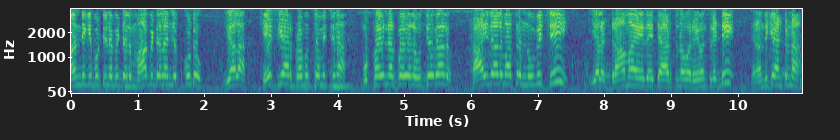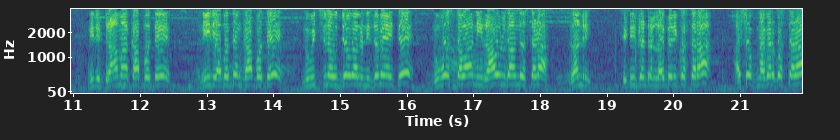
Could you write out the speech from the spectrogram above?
మందికి పుట్టిన బిడ్డలు మా బిడ్డలు అని చెప్పుకుంటూ ఇవాళ కేసీఆర్ ప్రభుత్వం ఇచ్చిన ముప్పై నలభై వేల ఉద్యోగాలు కాగితాలు మాత్రం నువ్విచ్చి ఇవాళ డ్రామా ఏదైతే ఆడుతున్నావో రేవంత్ రెడ్డి నేను అందుకే అంటున్నా నీది డ్రామా కాకపోతే నీది అబద్ధం కాకపోతే నువ్వు ఇచ్చిన ఉద్యోగాలు నిజమే అయితే నువ్వు వస్తావా నీ రాహుల్ గాంధీ వస్తాడా? రండి. సిటీ సెంట్రల్ లైబ్రరీకి వస్తారా? అశోక్ నగర్కి వస్తారా?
